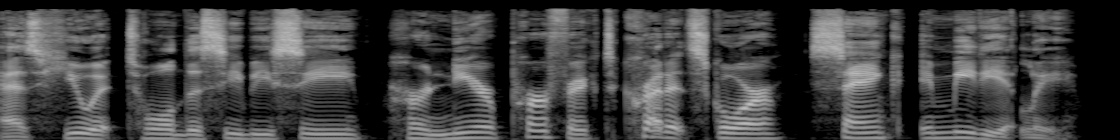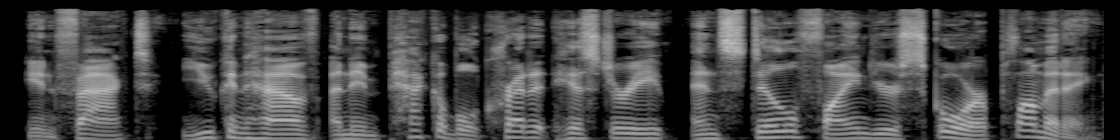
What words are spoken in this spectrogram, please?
As Hewitt told the CBC, her near perfect credit score sank immediately. In fact, you can have an impeccable credit history and still find your score plummeting.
